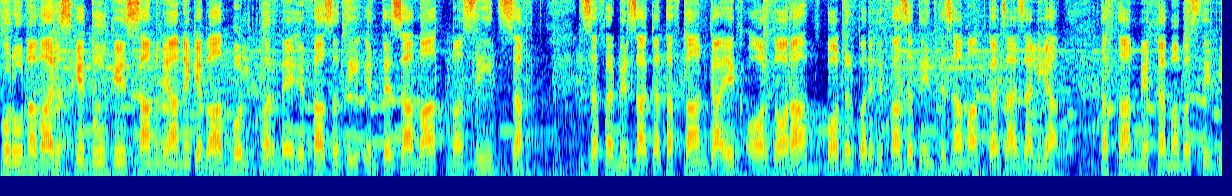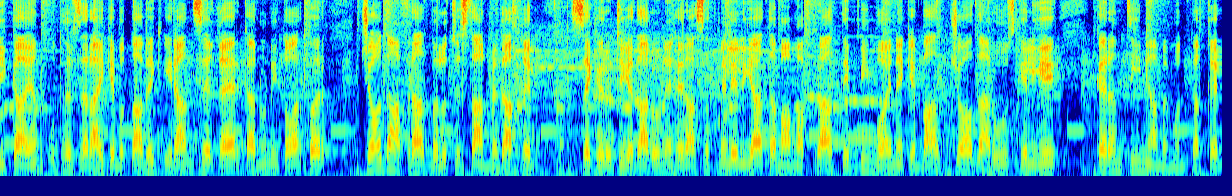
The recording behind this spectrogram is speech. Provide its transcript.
کورونا وائرس کے دو کیس سامنے آنے کے بعد ملک بھر میں حفاظتی انتظامات مزید سخت۔ ظفر مرزا کا تفتان کا ایک اور دورہ، بارڈر پر حفاظتی انتظامات کا جائزہ لیا۔ تفتان میں خیمہ بستی بھی قائم۔ ادھر ذرائع کے مطابق ایران سے غیر قانونی طور پر چودہ افراد بلوچستان میں داخل۔ سیکیورٹی اداروں نے حراست میں لے لیا۔ تمام افراد طبی معائنے کے بعد چودہ روز کے لیے کرنٹینیا میں منتقل۔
